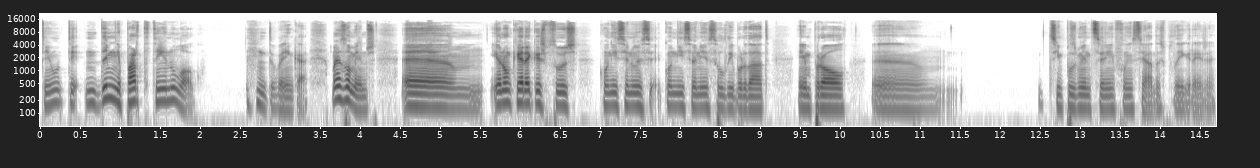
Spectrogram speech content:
tenho, tem, da minha parte, tenho no logo. Muito bem, cara. Mais ou menos. Hum, eu não quero é que as pessoas condicionem, condicionem a sua liberdade em prol uh, simplesmente serem influenciadas pela igreja.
